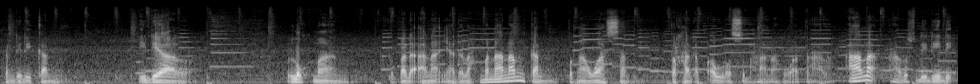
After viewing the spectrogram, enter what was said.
pendidikan ideal Luqman kepada anaknya adalah menanamkan pengawasan terhadap Allah Subhanahu wa taala. Anak harus dididik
